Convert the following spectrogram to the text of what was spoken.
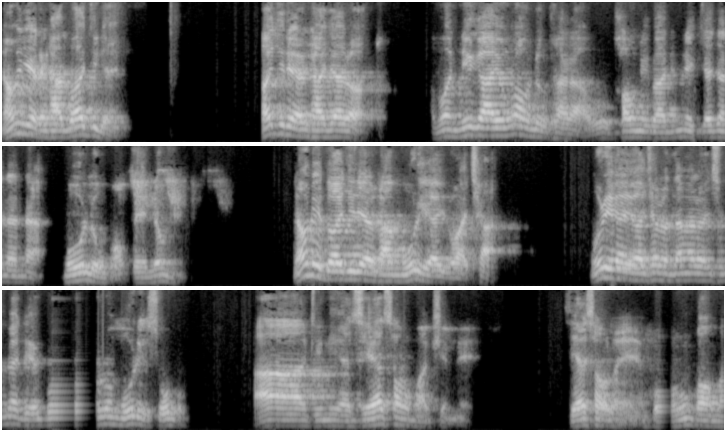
နောက်ကြတဲ့ခါသွားကြည့်တယ်သွားကြည့်တဲ့အခါကျတော့အဘောနေကာယုံတော့လုပ်ထားတာကိုခေါင်းနေပါဒီနေ့ကြာကြာနာနာမိုးလုံအောင်ပဲလုံးနေနောက်နေ့သွားကြည့်တဲ့အခါမိုးတွေကရွာချမိုးတွေ ကရွာချတော့တန်ခါတော့ရှင်မြတ်တယ်ကိုလုံးမိုးတွေစိုးပေါ့အာဒီနေ့ကဇေယျဆောက်မှဖြစ်မယ်ဇေယျဆောက်လိုက်ရင်ဘုံကောင်းမှ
